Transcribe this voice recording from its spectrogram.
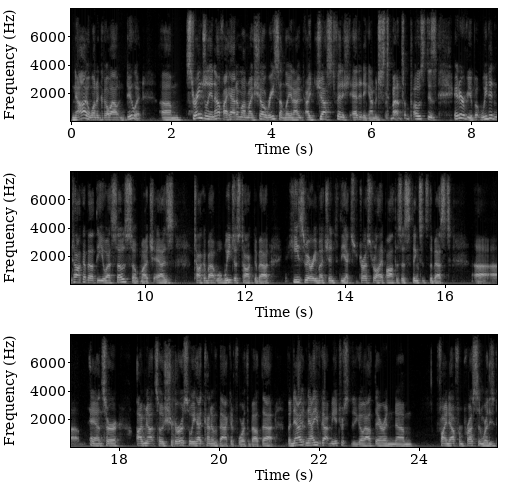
Now I want to go out and do it. Um, strangely enough, I had him on my show recently, and I, I, just finished editing. I'm just about to post his interview, but we didn't talk about the USOs so much as talk about what we just talked about. He's very much into the extraterrestrial hypothesis, thinks it's the best uh, answer. I'm not so sure, so we had kind of a back and forth about that. But now, now you've got me interested to go out there and um, find out from Preston where these.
